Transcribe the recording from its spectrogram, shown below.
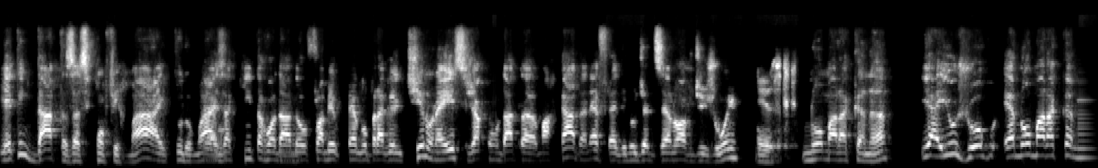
E aí tem datas a se confirmar e tudo mais. É. A quinta rodada é. o Flamengo pega o Bragantino, né? Esse já com data marcada, né, Fred? No dia 19 de junho, Isso. no Maracanã. E aí o jogo é no Maracanã,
